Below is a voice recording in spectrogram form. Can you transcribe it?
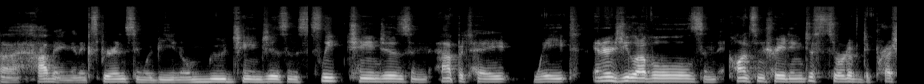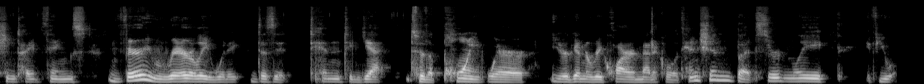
uh, having and experiencing would be you know mood changes and sleep changes and appetite weight energy levels and concentrating just sort of depression type things very rarely would it does it tend to get to the point where you're going to require medical attention but certainly if you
